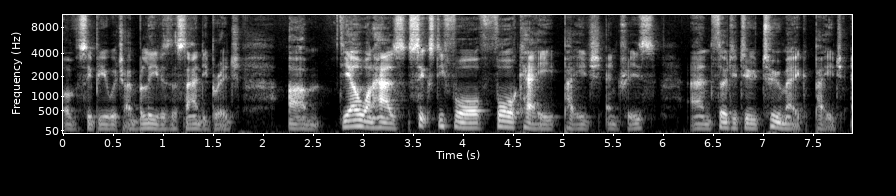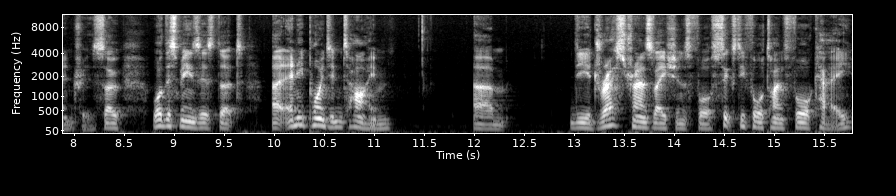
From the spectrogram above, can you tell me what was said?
of, of CPU, which I believe is the Sandy Bridge, um, the L1 has 64 4K page entries and 32 2 meg page entries. So what this means is that at any point in time, um, the address translations for 64 times 4K,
